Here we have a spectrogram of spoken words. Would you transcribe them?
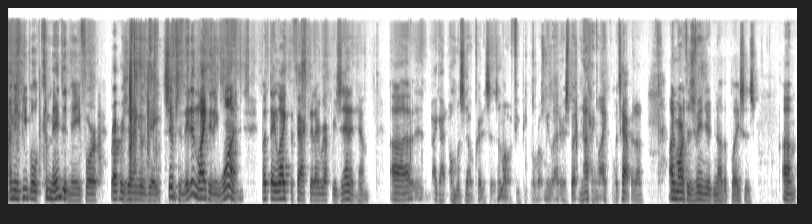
I mean, people commended me for representing OJ Simpson. They didn't like that he won, but they liked the fact that I represented him. Uh, I got almost no criticism. Oh, a few people wrote me letters, but nothing like what's happened on, on Martha's Vineyard and other places. Um,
